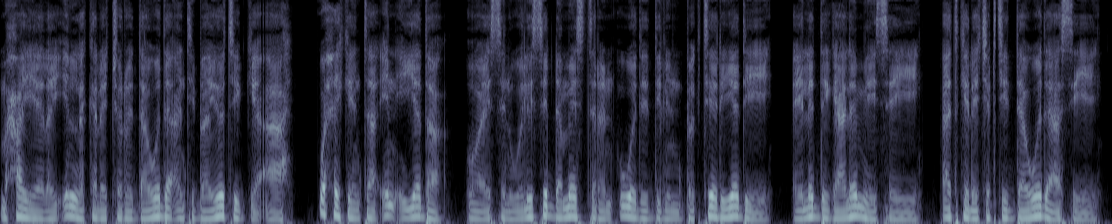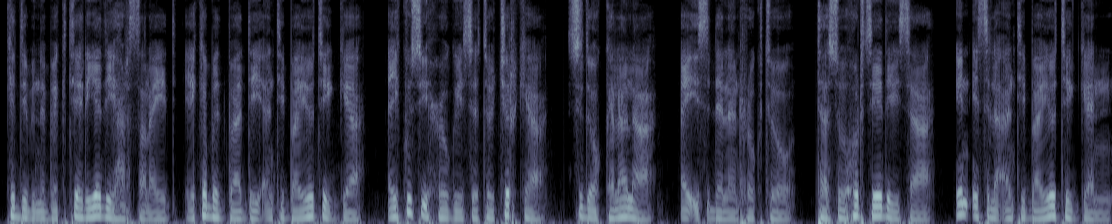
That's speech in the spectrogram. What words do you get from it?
Maxaa yeelay in la kala jaro daawada antibayotigga ah. Waxay keentaa in iyada oo aysan weli si dhammaystiran u wada dilin bakteriyadii ay la dagaalamaysay. Aad kala jirtid daawadaasi kadibna bakteriyadii harsanayd ee ka badbaaday antibayotigga ay ku sii xoogaysato jirka. Sidoo kalena ay isdhalan rogto taasoo horseedaysa in isla antibayotiggan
